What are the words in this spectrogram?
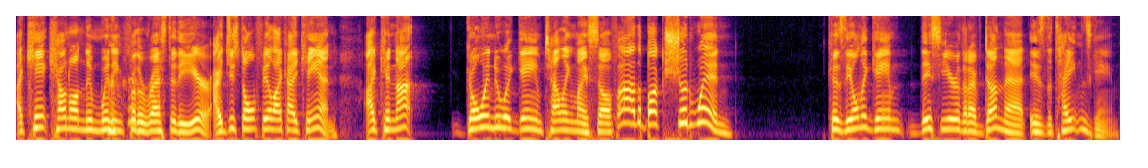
I can't count on them winning for the rest of the year. I just don't feel like I can. I cannot go into a game telling myself, "Ah, the Bucs should win." Cuz the only game this year that I've done that is the Titans game.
